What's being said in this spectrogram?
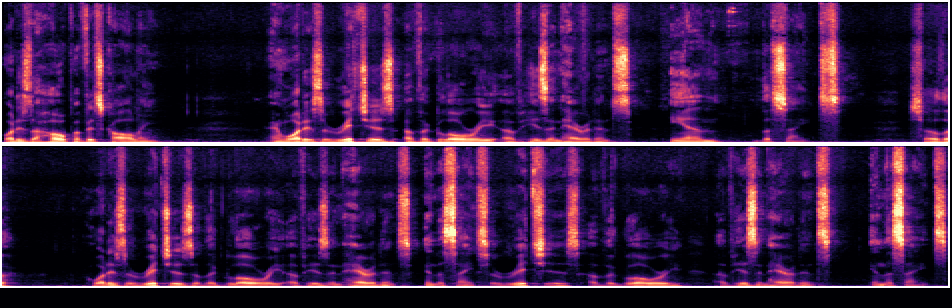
what is the hope of his calling and what is the riches of the glory of his inheritance in the saints. So the what is the riches of the glory of his inheritance in the saints? The riches of the glory of his inheritance in the saints.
